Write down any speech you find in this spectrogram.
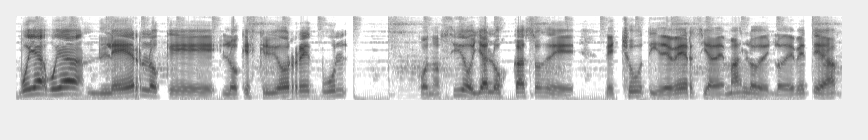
voy a voy a leer lo que lo que escribió Red Bull, conocido ya los casos de, de Chuti, de Versi, además lo de lo de BTA.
